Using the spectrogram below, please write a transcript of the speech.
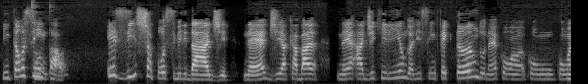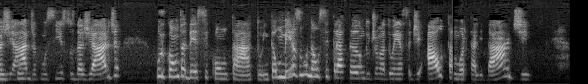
Então, assim, Total. existe a possibilidade, né, de acabar né, adquirindo ali, se infectando, né, com a, com, com a uhum. giardia, com os cistos da giardia, por conta desse contato. Então, mesmo não se tratando de uma doença de alta mortalidade,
